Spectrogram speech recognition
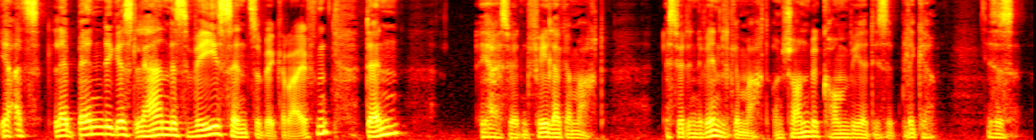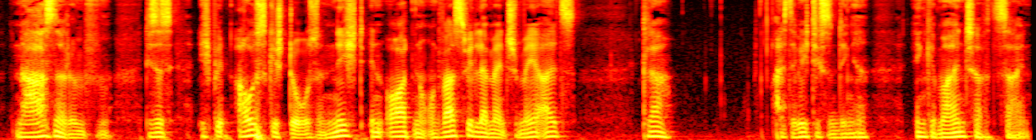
ja als lebendiges, lernendes Wesen zu begreifen. Denn, ja, es werden Fehler gemacht. Es wird in die Windel gemacht und schon bekommen wir diese Blicke, dieses Nasenrümpfen, dieses Ich bin ausgestoßen, nicht in Ordnung. Und was will der Mensch mehr als, klar, als der wichtigsten Dinge, in Gemeinschaft sein,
